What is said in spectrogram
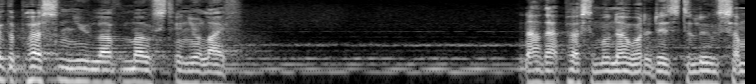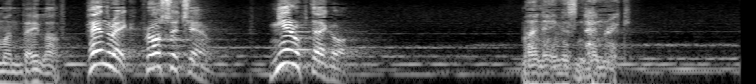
of the person you love most in your life. Now that person will know what it is to lose someone they love. Henrik, proszę cię! Nie rób tego! My name isn't Henrik.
